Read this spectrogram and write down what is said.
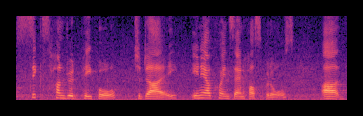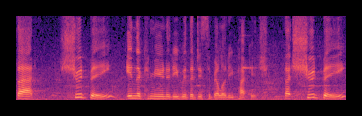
600 people today in our Queensland hospitals uh, that should be in the community with a disability package, that should be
